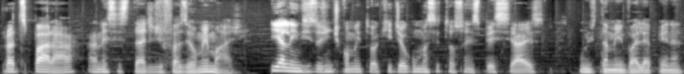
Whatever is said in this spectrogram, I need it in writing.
para disparar a necessidade de fazer uma imagem. E além disso, a gente comentou aqui de algumas situações especiais onde também vale a pena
